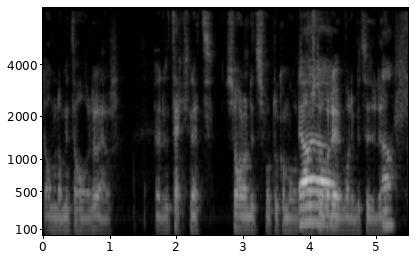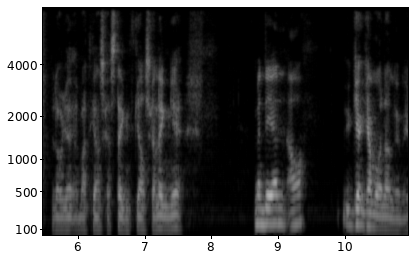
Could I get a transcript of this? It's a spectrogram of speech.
om de inte har det där. Eller tecknet. Så har de lite svårt att komma åt och Ja, förstå ja, vad, ja. det, vad det betyder. Ja. För det har varit ganska stängt ganska länge. Men det är en, ja. Det kan, kan vara en anledning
